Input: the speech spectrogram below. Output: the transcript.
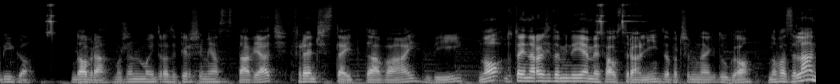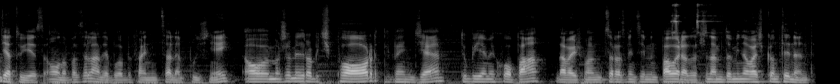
bij go. Dobra, możemy moi drodzy pierwsze miasto stawiać. French State dawaj, bij. No, tutaj na razie dominujemy w Australii. Zobaczymy na jak długo. Nowa Zelandia tu jest. O, Nowa Zelandia byłaby fajnym celem później. O, możemy robić port. Będzie. Tu bijemy chłopa. Dawaj, już mamy coraz więcej manpowera. Zaczynamy dominować kontynent.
